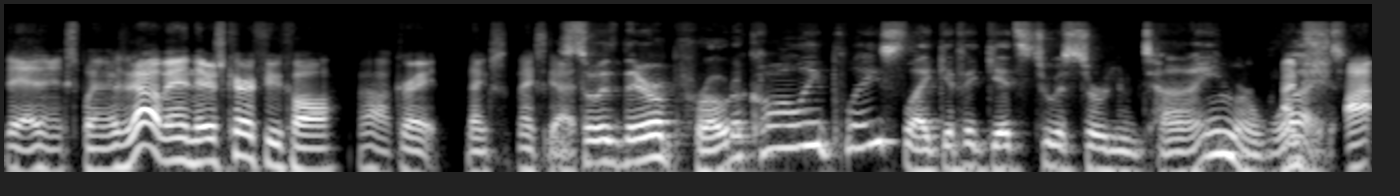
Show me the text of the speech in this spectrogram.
yeah, I didn't explain. There's like, oh man, there's curfew call. Oh, great. Thanks, thanks, guys. So is there a protocol in place? Like if it gets to a certain time or what? Sh- I,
